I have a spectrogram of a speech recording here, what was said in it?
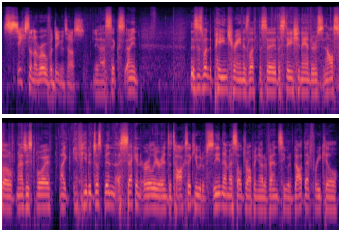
six in a row for Dignitas. Yeah, six. I mean, this is when the pain train has left the say the station Anders and also Magic Boy. Like if he'd have just been a second earlier into Toxic, he would have seen MSL dropping out of vents. He would have got that free kill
